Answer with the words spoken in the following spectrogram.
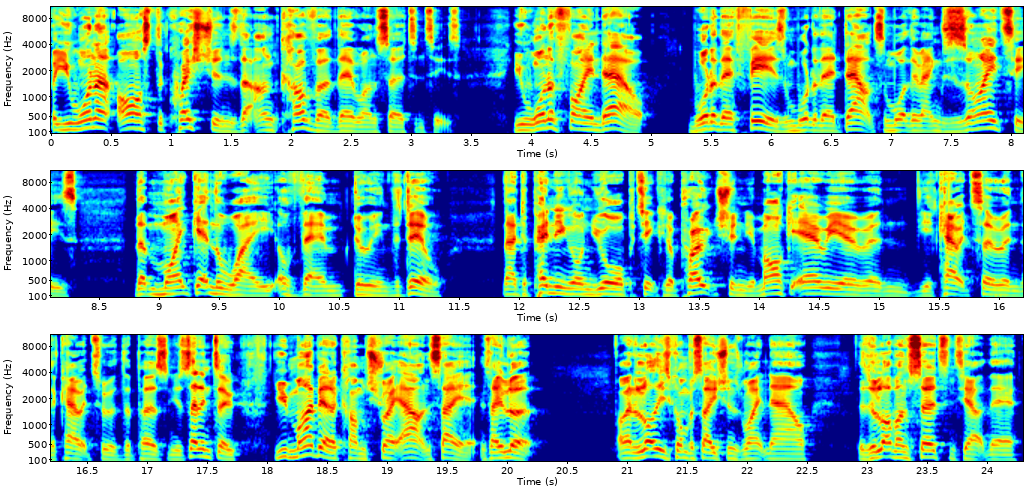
But you want to ask the questions that uncover their uncertainties. You want to find out what are their fears and what are their doubts and what are their anxieties that might get in the way of them doing the deal. Now, depending on your particular approach and your market area and your character and the character of the person you're selling to, you might be able to come straight out and say it and say, look, I've had a lot of these conversations right now. There's a lot of uncertainty out there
